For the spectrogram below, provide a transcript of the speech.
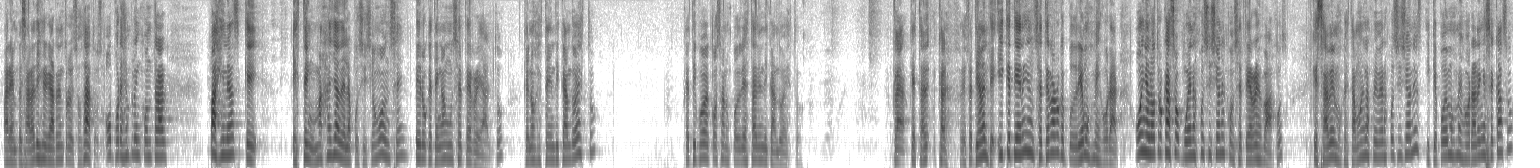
Para empezar a disgregar dentro de esos datos. O por ejemplo encontrar páginas que estén más allá de la posición 11, pero que tengan un CTR alto. ¿Qué nos está indicando esto? ¿Qué tipo de cosas nos podría estar indicando esto? Claro, que está, efectivamente, y que tienen un CTR que podríamos mejorar. O en el otro caso, buenas posiciones con CTRs bajos, que sabemos que estamos en las primeras posiciones y que podemos mejorar en ese caso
